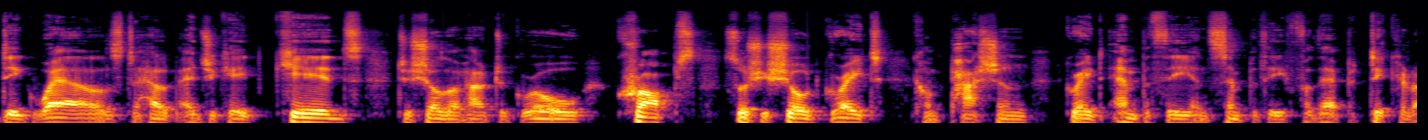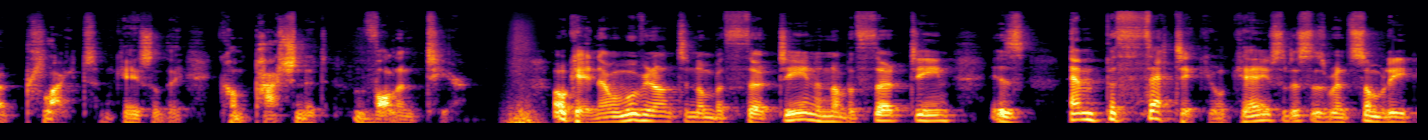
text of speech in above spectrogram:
dig wells, to help educate kids, to show them how to grow crops. So she showed great compassion, great empathy and sympathy for their particular plight. Okay, so the compassionate volunteer. Okay, now we're moving on to number 13, and number 13 is empathetic. Okay, so this is when somebody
